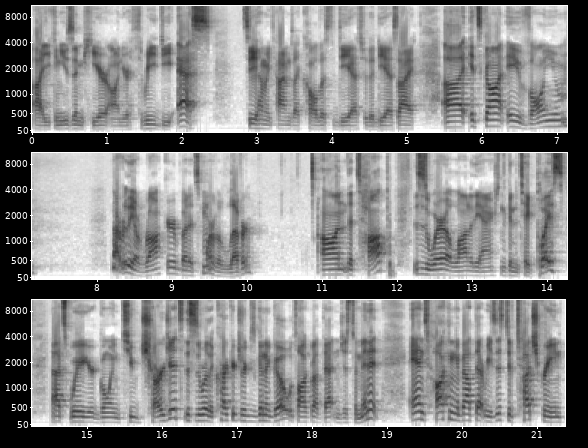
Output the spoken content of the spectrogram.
uh, you can use them here on your 3DS. See how many times I call this the DS or the DSi. Uh, it's got a volume, not really a rocker, but it's more of a lever on the top, this is where a lot of the action is going to take place. That's where you're going to charge it. This is where the cartridge is going to go. We'll talk about that in just a minute. And talking about that resistive touchscreen,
